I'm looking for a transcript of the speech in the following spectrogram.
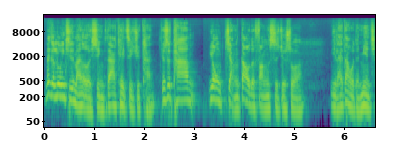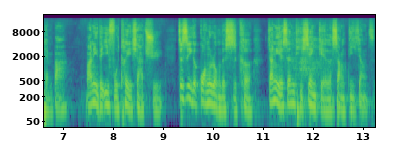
那个录音其实蛮恶心的，大家可以自己去看。就是他用讲道的方式，就说：“你来到我的面前吧，把你的衣服褪下去，这是一个光荣的时刻，将你的身体献给了上帝，这样子。”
